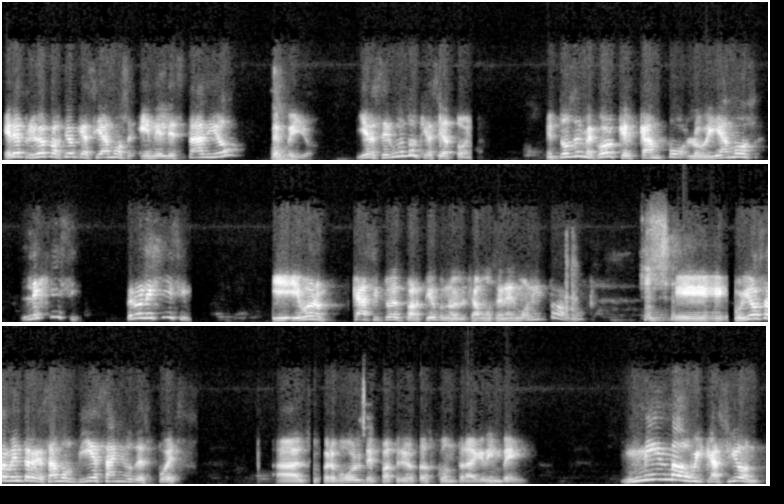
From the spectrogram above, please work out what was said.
era el primer partido que hacíamos en el estadio Pepe y y el segundo que hacía Toño. Entonces me acuerdo que el campo lo veíamos lejísimo, pero lejísimo. Y bueno, casi todo el partido pues, nos lo echamos en el monitor, ¿no? Eh, curiosamente regresamos 10 años después al Super Bowl de Patriotas contra Green Bay. Misma ubicación.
